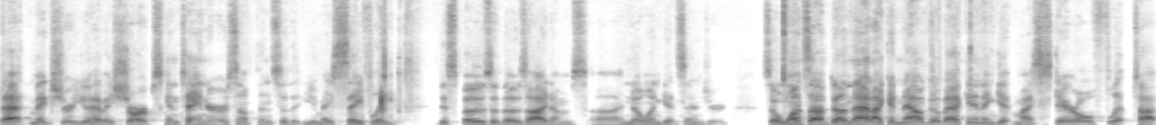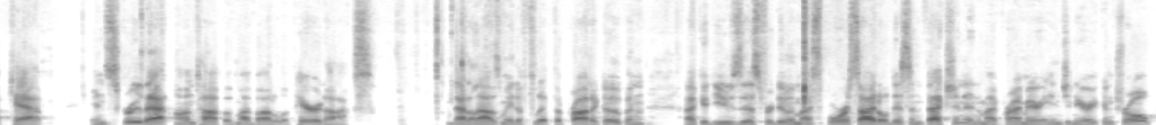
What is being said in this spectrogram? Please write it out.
that, make sure you have a sharps container or something so that you may safely dispose of those items uh, and no one gets injured. So once I've done that, I can now go back in and get my sterile flip top cap and screw that on top of my bottle of Peridox. That allows me to flip the product open. I could use this for doing my sporicidal disinfection in my primary engineering control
